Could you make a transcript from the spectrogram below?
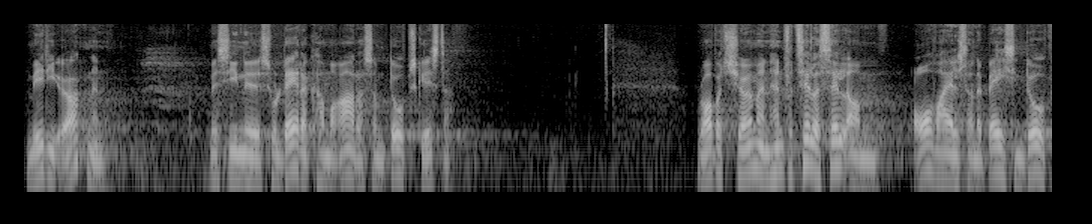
midt i ørkenen med sine soldaterkammerater som dåbsgæster. Robert Sherman han fortæller selv om overvejelserne bag sin dåb.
